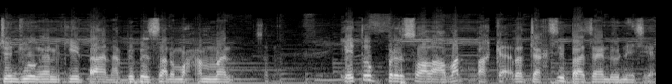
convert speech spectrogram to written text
junjungan kita Nabi besar Muhammad. Itu bersolawat pakai redaksi bahasa Indonesia.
